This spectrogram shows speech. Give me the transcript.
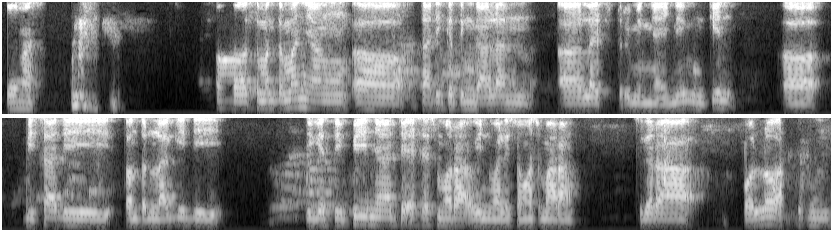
Oke mas. Uh, teman-teman yang uh, tadi ketinggalan uh, live streamingnya ini mungkin uh, bisa ditonton lagi di IGTV-nya CSS Mora Win Wali Songo Semarang. Segera follow akun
